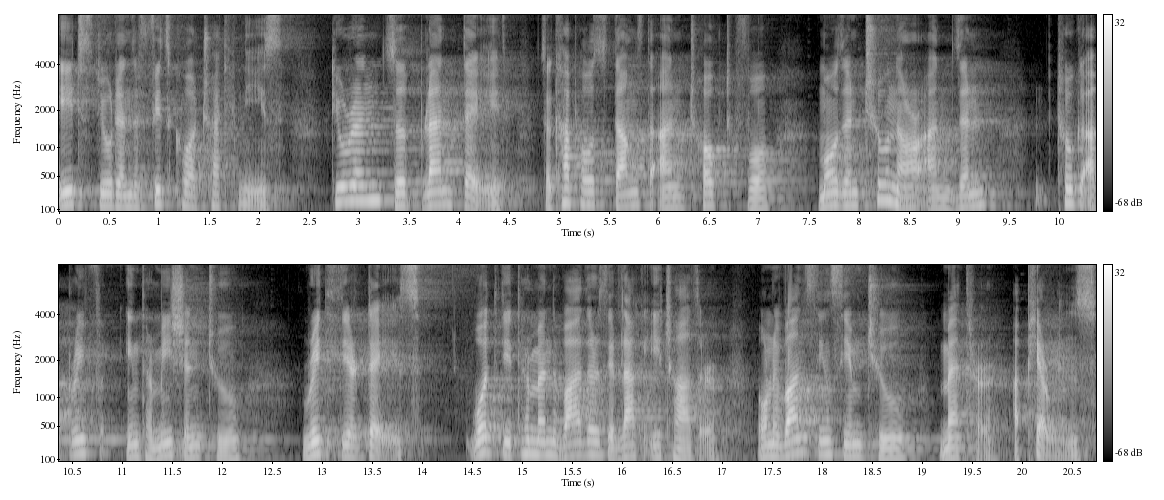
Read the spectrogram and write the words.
each student's physical attractiveness. During the blind date, the couples danced and talked for more than two hours and then took a brief intermission to rate their days. What determined whether they liked each other? Only one thing seemed to matter appearance.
